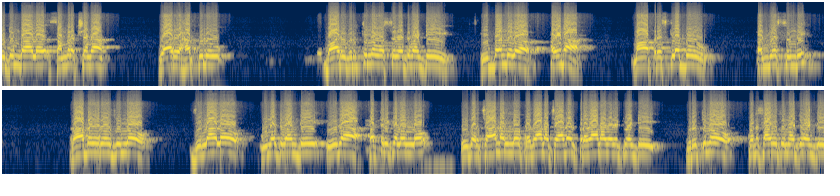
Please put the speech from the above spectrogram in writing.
కుటుంబాల సంరక్షణ వారి హక్కులు వారి వృత్తిలో వస్తున్నటువంటి ఇబ్బందుల పైన మా ప్రెస్ క్లబ్ పనిచేస్తుంది. రాబోయే రోజుల్లో జిల్లాలో ఉన్నటువంటి వివిధ పత్రికలలో వివిధ ఛానల్లో ప్రధాన ఛానల్ ప్రధానమైనటువంటి వృత్తిలో కొనసాగుతున్నటువంటి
